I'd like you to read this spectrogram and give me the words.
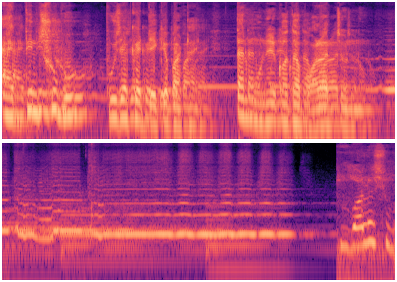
একদিন শুভ পূজাকে ডেকে পাঠায় তার মনের কথা বলার জন্য। বলো শুভ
